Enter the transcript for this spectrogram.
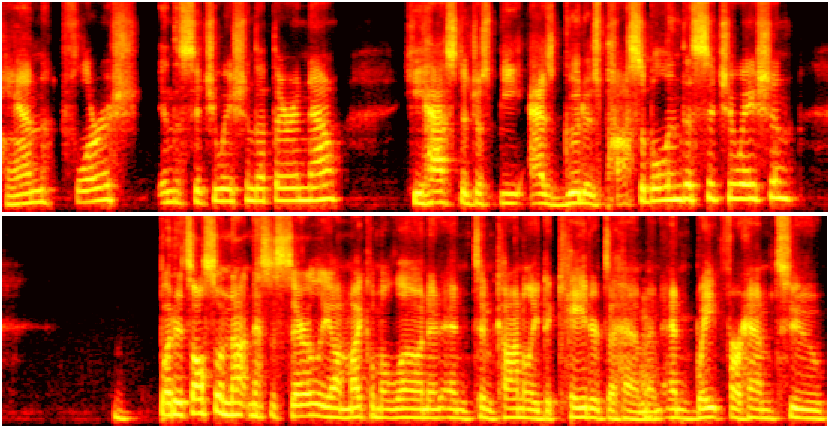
can flourish in the situation that they're in now. He has to just be as good as possible in this situation. But it's also not necessarily on Michael Malone and, and Tim Connolly to cater to him and, and wait for him to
